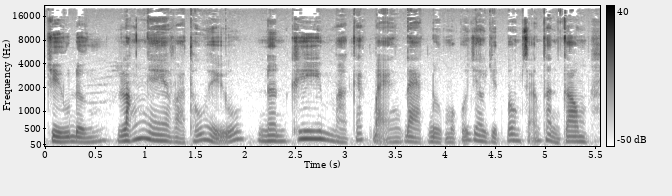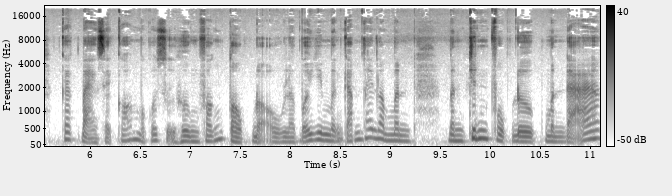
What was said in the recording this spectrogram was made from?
chịu đựng, lắng nghe và thấu hiểu. Nên khi mà các bạn đạt được một cái giao dịch bất động sản thành công, các bạn sẽ có một cái sự hưng phấn tột độ là bởi vì mình cảm thấy là mình mình chinh phục được, mình đã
